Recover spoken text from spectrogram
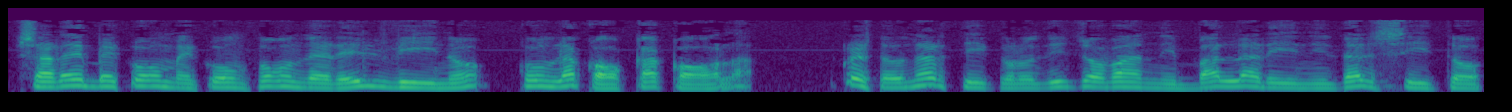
Sarebbe come confondere il vino con la Coca-Cola. Questo è un articolo di Giovanni Ballarini dal sito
